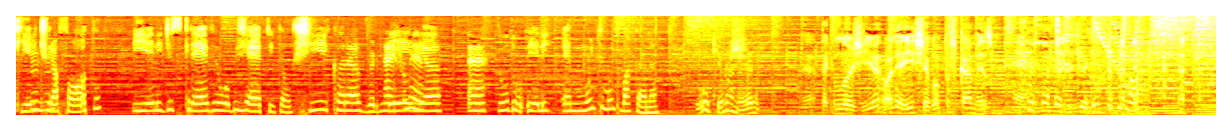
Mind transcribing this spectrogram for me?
que ele Uhum. tira foto e ele descreve o objeto, então xícara, vermelha, É. tudo, e ele é muito muito bacana. Uh, que maneiro. É, tecnologia, olha aí, chegou pra ficar mesmo. Chegou.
